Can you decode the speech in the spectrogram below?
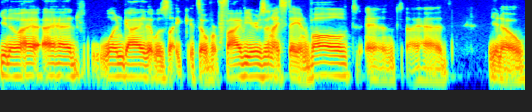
you know, I, I had one guy that was like, it's over five years, and I stay involved, and I had you know,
